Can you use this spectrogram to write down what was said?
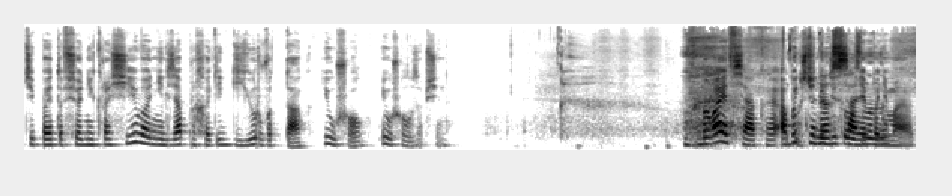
типа это все некрасиво, нельзя проходить гиюр вот так. И ушел, и ушел из общины. Бывает всякое. Обычно Очень люди осознанно. сами понимают.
